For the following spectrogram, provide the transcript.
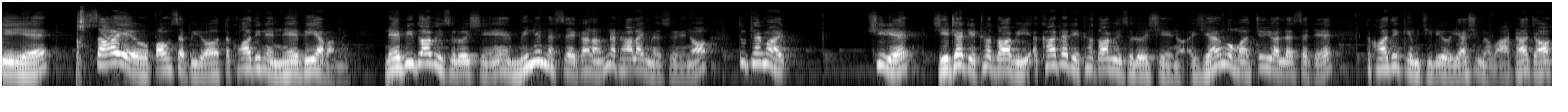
ရီရဲ့စားရည်ကိုပေါင်းဆက်ပြီးတော့တခွားသီးနဲ့နယ်ပေးရပါမယ်နယ်ပြီးသွားပြီဆိုလို့ရှိရင်မိနစ်20ခန်းလောက်နှက်ထားလိုက်မယ်ဆိုရင်တော့သူ့ထဲမှာရှိတဲ့ရေဓာတ်တွေထွက်သွားပြီးအခါဓာတ်တွေထွက်သွားပြီဆိုလို့ရှိရင်တော့အရန်ကုန်မှာကျွတ်ရွက်လက်ဆက်တဲ့တခွားသီးကင်မချီလေးကိုရရှိမှာပါဒါကြောင့်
